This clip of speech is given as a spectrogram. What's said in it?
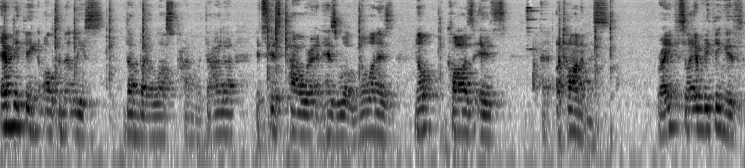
Everything ultimately is done by Allah subhanahu wa ta'ala. It's His power and His will. No one is, no cause is uh, autonomous, right? So everything is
